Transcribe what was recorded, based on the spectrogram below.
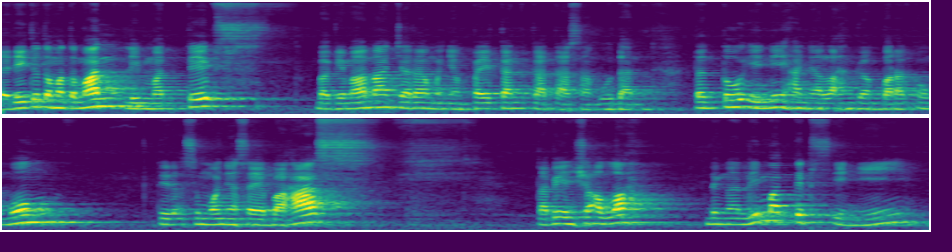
Jadi itu teman-teman 5 tips bagaimana cara menyampaikan kata sambutan. Tentu ini hanyalah gambaran umum, tidak semuanya saya bahas. Tapi insya Allah dengan 5 tips ini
